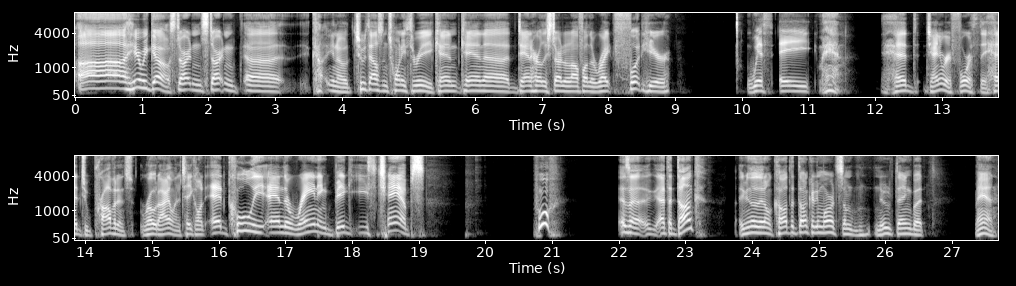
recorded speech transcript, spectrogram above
uh, here we go. Starting, starting, uh, you know, 2023. Can, can, uh, Dan Hurley started off on the right foot here with a man. head January 4th, they head to Providence, Rhode Island to take on Ed Cooley and the reigning Big East champs. Whew. As a at the dunk, even though they don't call it the dunk anymore, it's some new thing, but man,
